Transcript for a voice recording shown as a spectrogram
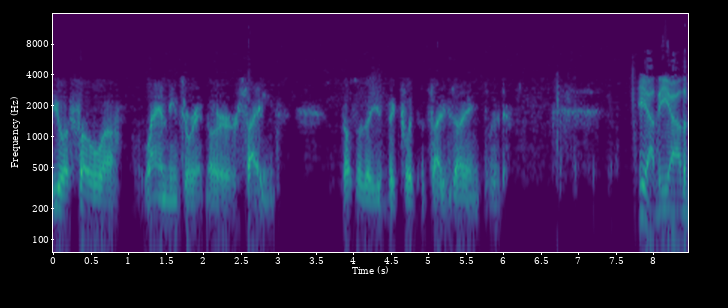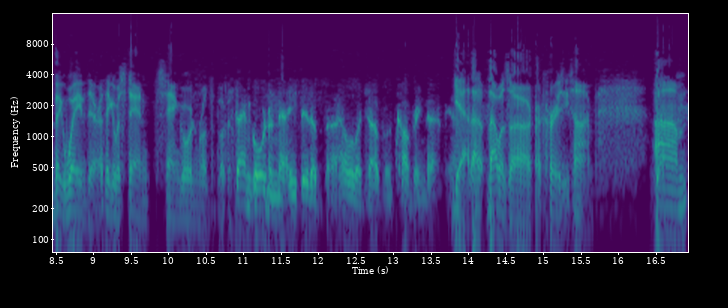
UFO uh, landings or or sightings. Those are the Bigfoot sightings I include. Yeah, the uh, the big wave there. I think it was Stan Stan Gordon wrote the book. Stan Gordon, uh, he did a, a hell of a job of covering that. Yeah, that that was a, a crazy time. Um,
